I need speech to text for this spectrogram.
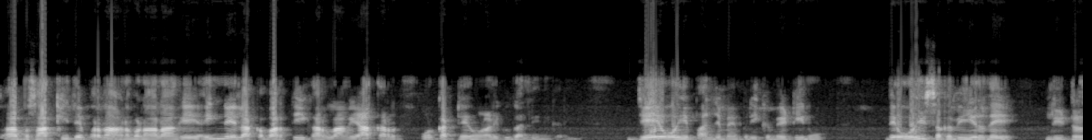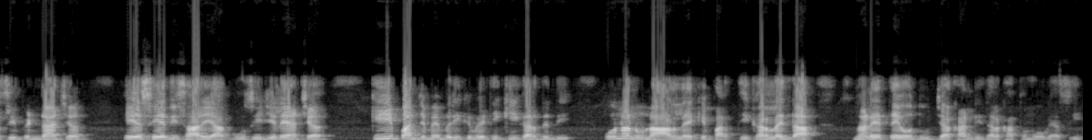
ਆ ਵਿਸਾਖੀ ਤੇ ਪ੍ਰਧਾਨ ਬਣਾ ਲਾਂਗੇ, ਇੰਨੇ ਲੱਖ ਭਰਤੀ ਕਰ ਲਾਂਗੇ ਆ ਕਰ, ਹੁਣ ਇਕੱਠੇ ਹੋਣ ਵਾਲੀ ਕੋਈ ਗੱਲ ਹੀ ਨਹੀਂ ਕਰੀ। ਜੇ ਉਹੀ ਪੰਜ ਮੈਂਬਰੀ ਕਮੇਟੀ ਨੂੰ ਦੇ ਉਹੀ ਸੁਖਵੀਰ ਦੇ ਲੀਡਰ ਸੀ ਪਿੰਡਾਂ 'ਚ, ਇਸੇ ਦੀ ਸਾਰੇ ਆਗੂ ਸੀ ਜ਼ਿਲ੍ਹਿਆਂ 'ਚ, ਕੀ ਪੰਜ ਮੈਂਬਰੀ ਕਮੇਟੀ ਕੀ ਕਰ ਦਿੰਦੀ? ਉਹਨਾਂ ਨੂੰ ਨਾਲ ਲੈ ਕੇ ਭਰਤੀ ਕਰ ਲੈਂਦਾ, ਨਾਲੇ ਤੇ ਉਹ ਦੂਜਾ ਅਕਾਲੀ ਦਲ ਖਤਮ ਹੋ ਗਿਆ ਸੀ।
